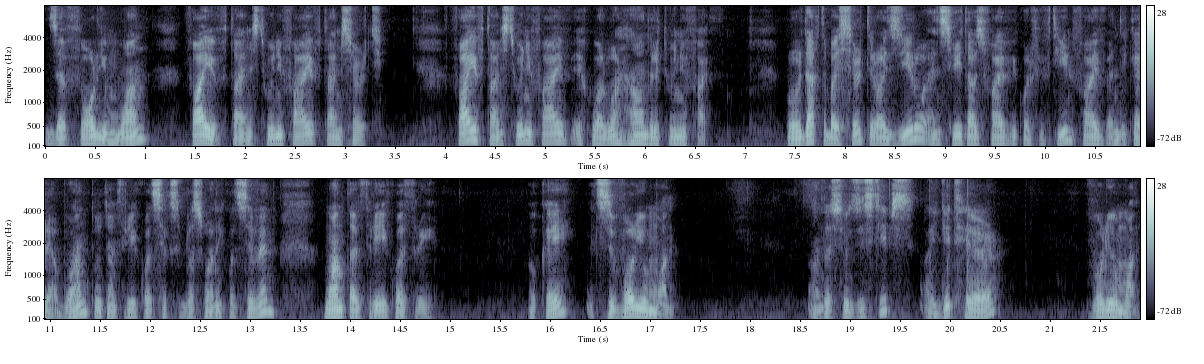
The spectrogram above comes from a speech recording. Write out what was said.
the volume 1 5 times 25 times 30 5 times 25 equal 125 product by 30 write 0 and 3 times 5 equal 15 5 and the carry up 1 2 times 3 equals 6 plus 1 equals 7 1 times 3 equals 3 okay? It's volume 1 understood these tips? I get here volume 1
